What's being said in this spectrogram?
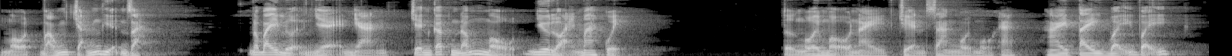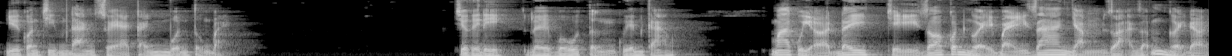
một bóng trắng hiện ra. Nó bay lượn nhẹ nhàng trên các nấm mộ như loài ma quỷ. Từ ngôi mộ này chuyển sang ngôi mộ khác, hai tay vẫy vẫy như con chim đang xòe cánh muốn tung bay. Trước khi đi, Lê Vũ từng khuyến cáo Ma quỷ ở đây chỉ do con người bày ra nhằm dọa dẫm người đời.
